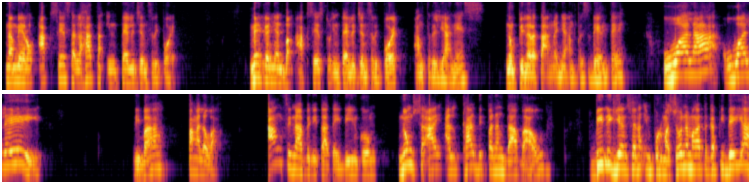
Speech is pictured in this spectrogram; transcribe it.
na merong access sa lahat ng intelligence report. May ganyan bang access to intelligence report ang Trillanes nung pinaratangan niya ang presidente? Wala, wale. Di ba? Pangalawa, ang sinabi ni Tatay Digong, nung siya ay alkalde pa ng Davao, binigyan siya ng impormasyon ng mga taga-PIDEA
